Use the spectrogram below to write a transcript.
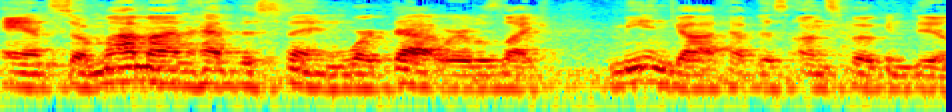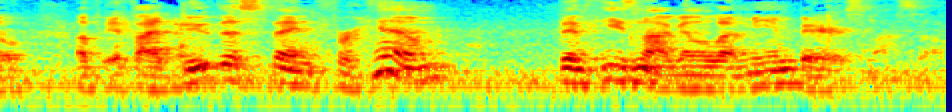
And so my mind had this thing worked out where it was like, me and God have this unspoken deal of if I do this thing for Him, then He's not going to let me embarrass myself.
